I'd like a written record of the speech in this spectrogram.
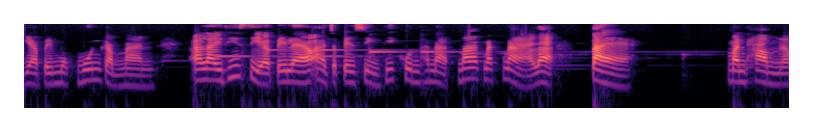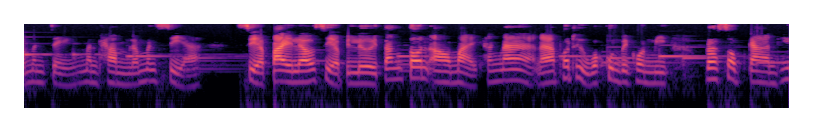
อย่าไปหมกมุ่นกับมัน อะไรที่เสียไปแล้วอาจจะเป็นสิ่งที่คุณถนัดมากนักหนาแหละ แต่มันทำแล้วมันเจ๊ง มันทำแล้วมันเสีย เสียไปแล้วเสียไปเลย ตั้งต้นเอาใหม่ข้างหน้านะ เพราะถือว่าคุณเป็นคนมีประสบการณ์ที่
